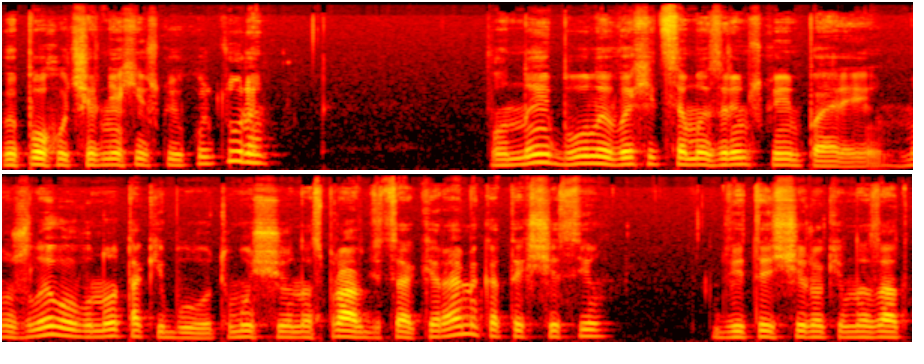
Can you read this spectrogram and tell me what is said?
в епоху черняхівської культури, вони були вихідцями з Римської імперії. Можливо, воно так і було, тому що насправді ця кераміка тих часів 2000 років назад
